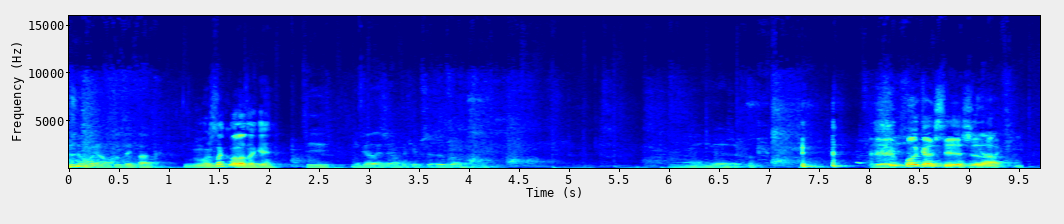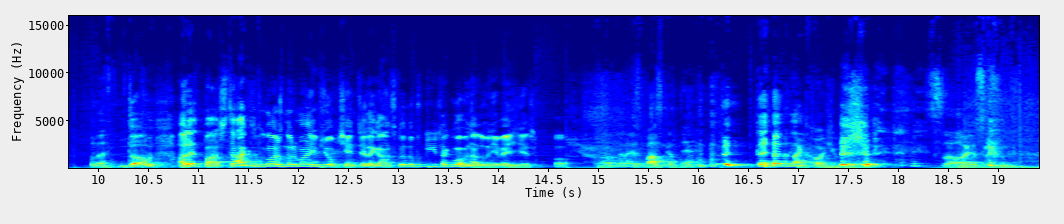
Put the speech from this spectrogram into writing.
Czemu ja mam tutaj tak? Masz za kola takie. Ty, nie gadaj, że mam takie przerzedzone. Nie, nie wierzę w to. Pokaż się jeszcze raz. Dobra, ale patrz, tak? Wyglądasz normalnie wziął obcięty elegancko, dopóki tak głowy na dół nie weźmiesz. O. No teraz jest baskat, nie? Teraz tak chodził. Co jest kurde?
